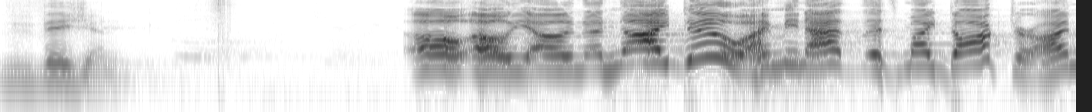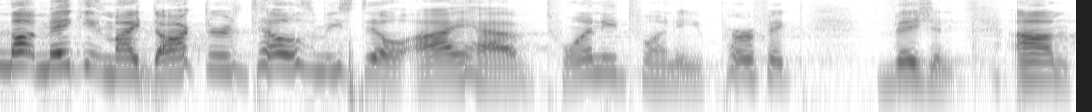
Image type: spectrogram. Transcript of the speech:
vision. Oh, oh, yeah, and I do. I mean, I, it's my doctor. I'm not making, my doctor tells me still, I have 2020 perfect vision. Um,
